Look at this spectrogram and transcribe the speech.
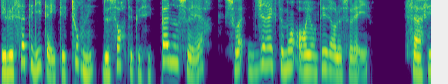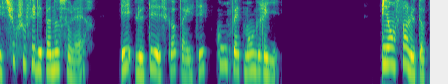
et le satellite a été tourné de sorte que ses panneaux solaires soient directement orientés vers le Soleil. Ça a fait surchauffer les panneaux solaires, et le télescope a été complètement grillé. Et enfin le top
